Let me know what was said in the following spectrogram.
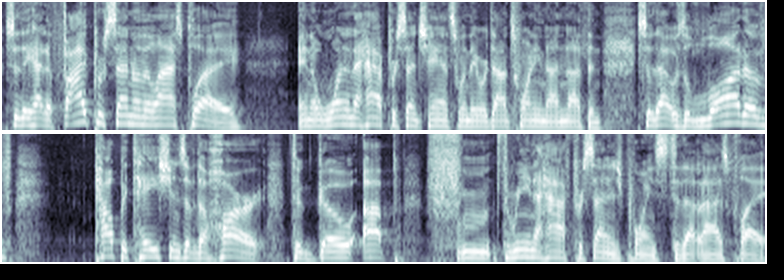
So they had a five percent on the last play and a one and a half percent chance when they were down 29 nothing. So that was a lot of palpitations of the heart to go up from three and a half percentage points to that last play.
